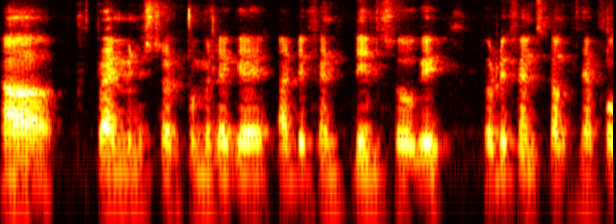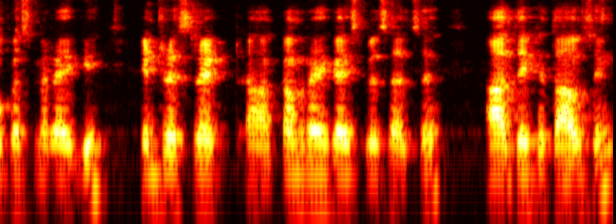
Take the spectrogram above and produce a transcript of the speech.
प्राइम मिनिस्टर को मिलेंगे डिफेंस डील्स हो गई तो डिफेंस कंपनियाँ फोकस में रहेगी इंटरेस्ट रेट कम रहेगा इस वजह से देखे तो हाउसिंग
